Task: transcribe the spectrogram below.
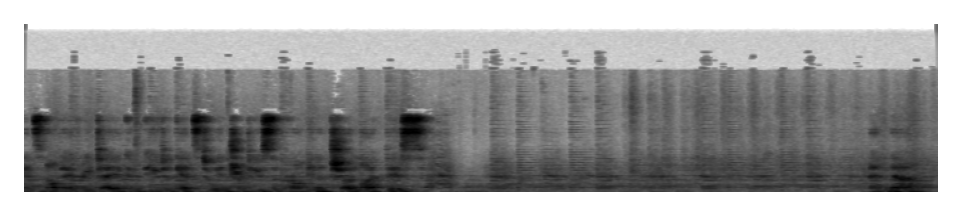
It's not every day a computer gets to introduce a prominent show like this. Now,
